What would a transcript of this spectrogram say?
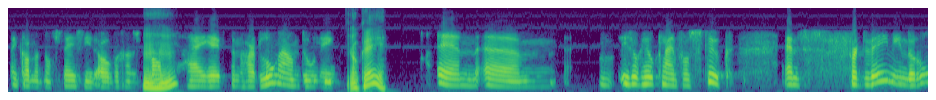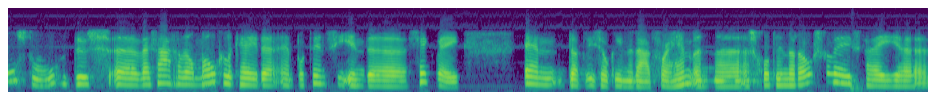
en kan het nog steeds niet overigens, mm -hmm. want hij heeft een hart-longaandoening. Oké. Okay. En um, is ook heel klein van stuk. En verdween in de rolstoel. Dus uh, wij zagen wel mogelijkheden en potentie in de Segway. En dat is ook inderdaad voor hem een, een schot in de roos geweest. Hij, uh,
